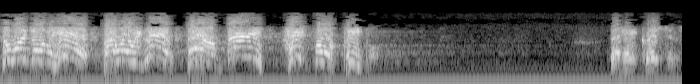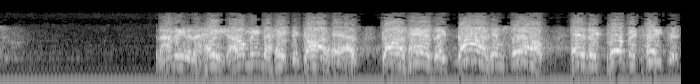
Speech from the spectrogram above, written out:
The ones over here by where we live, they are very hateful people. They hate Christians. And I mean in a hate. I don't mean the hate that God has. God has a, God himself has a perfect hatred.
